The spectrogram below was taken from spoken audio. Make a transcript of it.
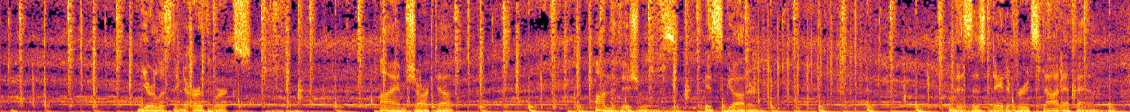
You're listening to Earthworks. I am Sharked Up. On the visuals, it's Gutter. This is datafruits.fm.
